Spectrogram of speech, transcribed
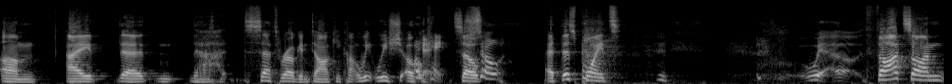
Um, I uh, uh, Seth Rogen, Donkey Kong. We we sh- okay. okay So, so at this point. We, uh, thoughts on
